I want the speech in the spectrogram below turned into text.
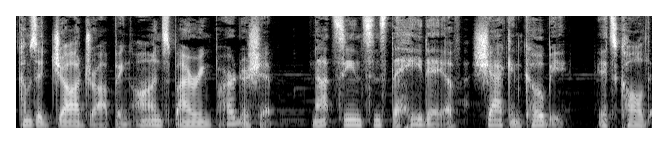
comes a jaw dropping, awe inspiring partnership, not seen since the heyday of Shaq and Kobe. It's called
